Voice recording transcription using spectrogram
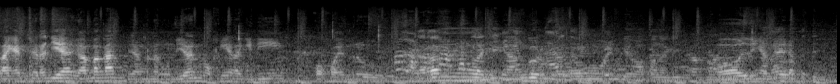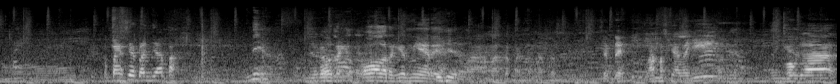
like and share aja ya, gampang kan? Yang menang undian hokinya lagi di Koko Andrew. Sekarang lagi nganggur, nggak tahu mau main game apa lagi. Oh, jadi nggak Makanya dapetin. Ke PSE belanja apa? Ini ya? Oh, terakhir, oh, Nier ya? Iya. Wah, mantap, mantap, mantap. Sip deh, lama sekali lagi. Semoga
